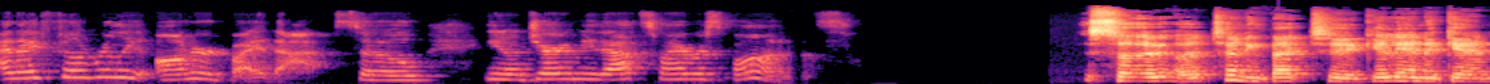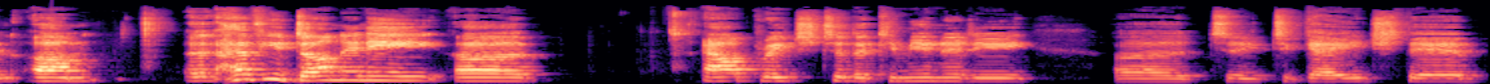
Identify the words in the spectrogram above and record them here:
And I feel really honored by that. So, you know, Jeremy, that's my response. So, uh, turning back to Gilian again, um, uh, have you done any uh, outreach to the community uh, to, to gauge their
